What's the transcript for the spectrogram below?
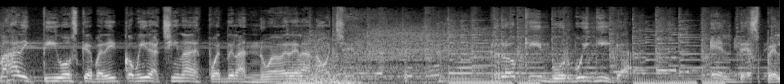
Más adictivos que pedir comida china después de las 9 de la noche. Rocky, Burbu y Giga. El despelón.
